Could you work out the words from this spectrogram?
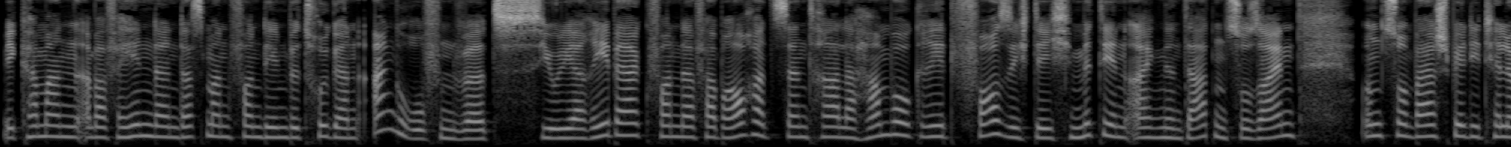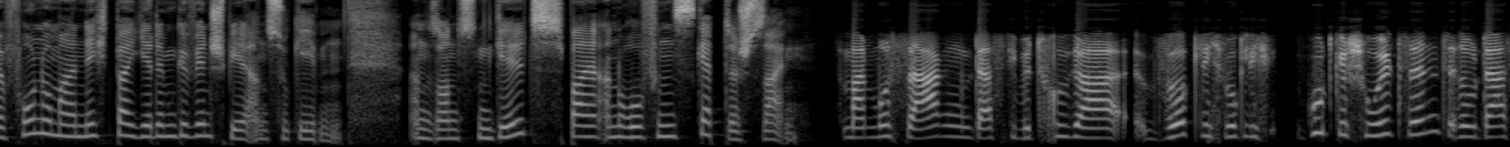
Wie kann man aber verhindern, dass man von den Betrügern angerufen wird? Julia Rehberg von der Verbraucherzentrale Hamburg rät vorsichtig, mit den eigenen Daten zu sein und zum Beispiel die Telefonnummer nicht bei jedem Gewinnspiel anzugeben. Ansonsten gilt bei Anrufen skeptisch sein. Man muss sagen, dass die Betrüger wirklich, wirklich gut geschult sind, sodass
